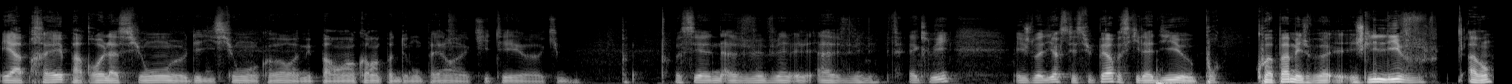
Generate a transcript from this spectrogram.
Et après, par relation euh, d'édition encore, euh, mes parents, encore un pote de mon père euh, qui était, euh, qui bossait avec- lui. Et je dois dire que c'était super parce qu'il a dit euh, pourquoi pas, mais je veux, je lis le livre avant.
